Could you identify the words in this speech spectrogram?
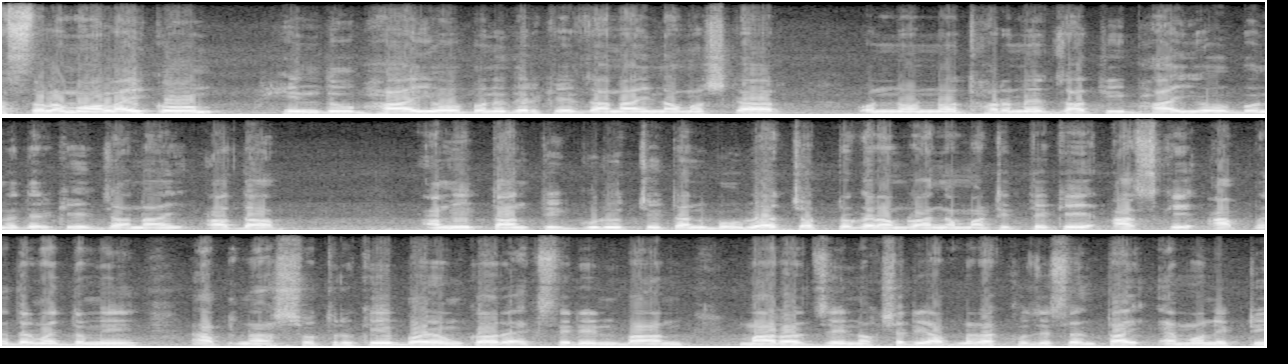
আসসালামু আলাইকুম। হিন্দু ভাই ও বোনেদেরকে জানাই নমস্কার। অন্য অন্য ধর্মের জাতি ভাই ও বোনেদেরকে জানাই আদাব। আমি তান্ত্রিক গুরু চৈতান বৌরা চট্টগ্রাম রাঙ্গামাটির থেকে। আজকে আপনাদের মাধ্যমে আপনার শত্রুকে ভয়ঙ্কর অ্যাক্সিডেন্ট বান মারার যে নকশাটি আপনারা খুঁজেছেন, তাই এমন একটি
